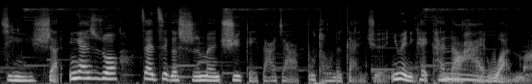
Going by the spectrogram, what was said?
精神，应该是说。在这个石门区给大家不同的感觉，因为你可以看到海湾嘛、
